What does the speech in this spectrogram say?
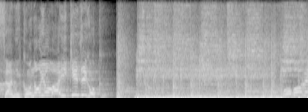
さにこの世は生き地獄。溺れ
